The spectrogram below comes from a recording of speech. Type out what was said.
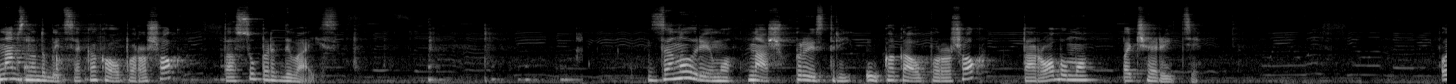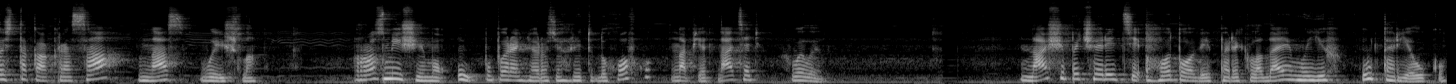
Нам знадобиться какао-порошок та супердевайс. Занурюємо наш пристрій у какао-порошок та робимо печериці. Ось така краса в нас вийшла. Розміщуємо у попередньо розігріту духовку на 15 хвилин. Наші печериці готові. Перекладаємо їх у тарілку.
